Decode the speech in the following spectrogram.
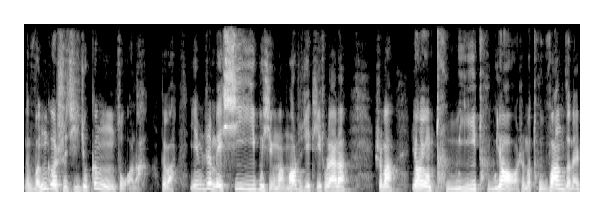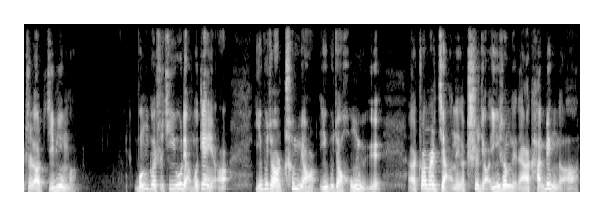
那文革时期就更左了，对吧？因为认为西医不行嘛，毛主席提出来了，是吧？要用土医土药，什么土方子来治疗疾病嘛。文革时期有两部电影，一部叫《春苗》，一部叫《红雨》。啊，专门讲那个赤脚医生给大家看病的啊，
